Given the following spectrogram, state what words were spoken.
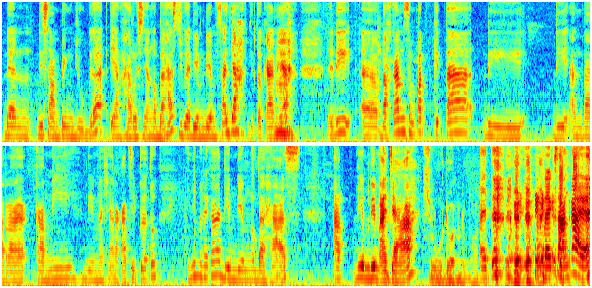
dan di samping juga yang harusnya ngebahas juga diam-diam saja gitu kan ya. Jadi eh, bahkan sempat kita di di antara kami di masyarakat sipil tuh ini mereka diam-diam ngebahas diam-diam aja Sudon semua. itu berbaik sangka ya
